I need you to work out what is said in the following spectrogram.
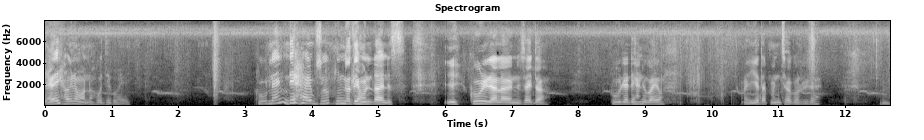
धेरै छैन भन्न खोजेको है कुरिला पनि देखाएको छु किन्न देखाउनु ल हेर्नुहोस्। ए कुरिला ल हेर्नुहोस् है त। कुरिला देखाउनु भयो अनि यता पनि छ कुरिला। अँ,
